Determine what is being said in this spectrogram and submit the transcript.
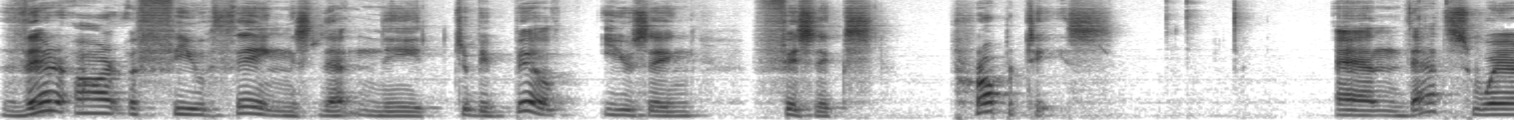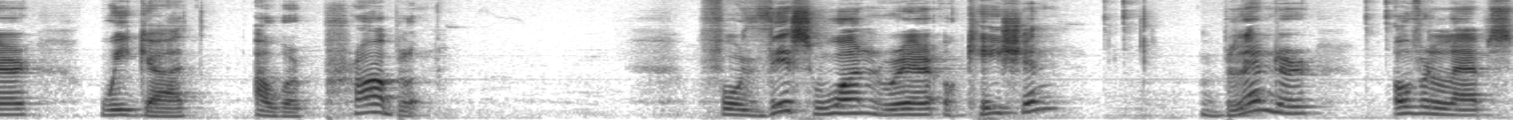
there are a few things that need to be built using physics properties. And that's where we got our problem. For this one rare occasion, Blender overlaps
